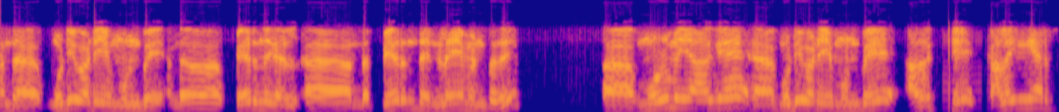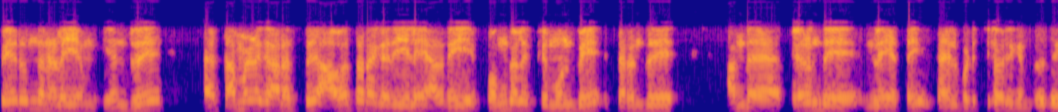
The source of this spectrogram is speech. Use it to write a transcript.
அந்த முடிவடையும் முன்பே அந்த பேருந்துகள் அஹ், அந்த பேருந்து நிலையம் என்பது முழுமையாக முடிவடையும் முன்பே அதற்கு கலைஞர் பேருந்து நிலையம் என்று தமிழக அரசு அவசர கதியிலே அதனை பொங்கலுக்கு முன்பே திறந்து அந்த பேருந்து நிலையத்தை செயல்படுத்தி வருகின்றது.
